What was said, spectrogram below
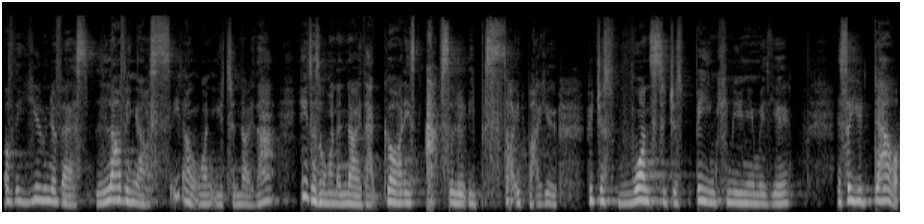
of the universe loving us. He don't want you to know that. He doesn't want to know that God is absolutely beside by you, who just wants to just be in communion with you. And so you doubt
